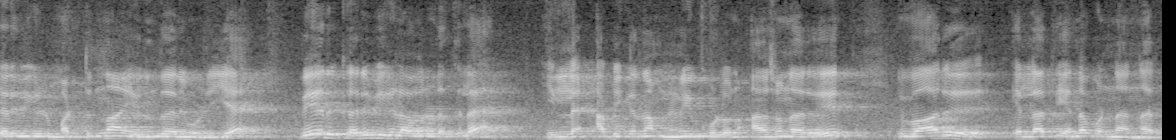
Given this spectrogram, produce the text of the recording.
கருவிகள் மட்டும்தான் இருந்ததன் ஒழிய வேறு கருவிகள் அவரிடத்துல இல்லை அப்படிங்கிறத நாம் நினைவு கொள்ளணும். அதை சொன்னார். இவ்வாறு எல்லாத்தையும் என்ன பண்ணார்னார்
